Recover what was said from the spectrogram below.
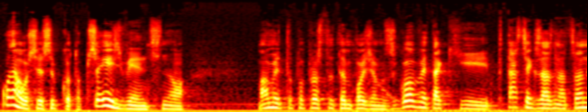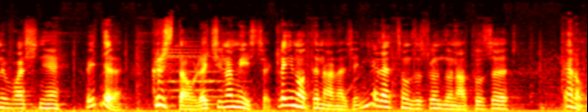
Udało się szybko to przejść, więc no mamy to po prostu ten poziom z głowy, taki ptaszek zaznaczony właśnie no i tyle. Krystał leci na miejsce, klejnoty na razie nie lecą ze względu na to, że wiadomo.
